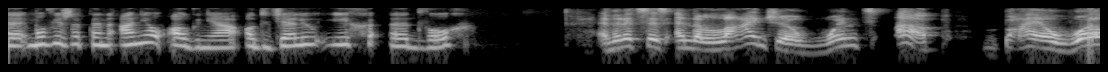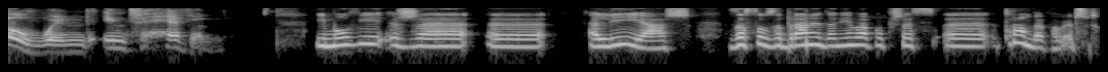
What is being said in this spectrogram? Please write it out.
Y, Mówi, że ten anioł ognia oddzielił ich y, dwóch, And then it says, and Elijah went up by a whirlwind into heaven. I mówi, że y, Eliasz został zabrany do nieba poprzez y, trąbę powietrzną.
